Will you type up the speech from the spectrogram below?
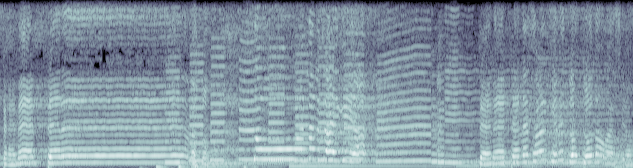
Tenet tenet. Sultan saiki ya. Tenet tenet sampean kene enggak dono Mas ya.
